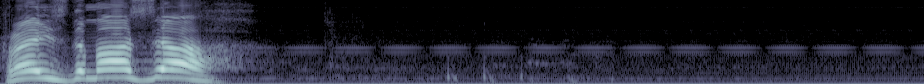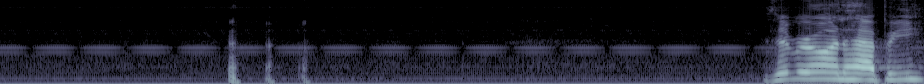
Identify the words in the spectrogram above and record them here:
Praise the Master. Is everyone happy?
